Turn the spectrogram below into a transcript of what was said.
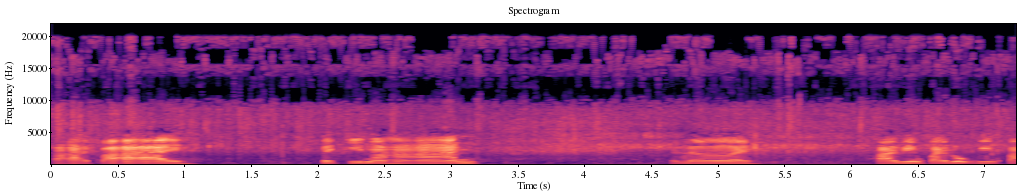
ไปไปไปกินอาหาร ไปเลย ไปวิ่งไปลูกวิ่งไป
